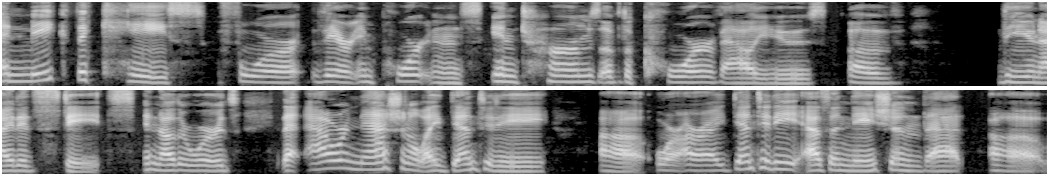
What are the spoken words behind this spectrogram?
and make the case for their importance in terms of the core values of the United States. In other words, that our national identity uh, or our identity as a nation that uh,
